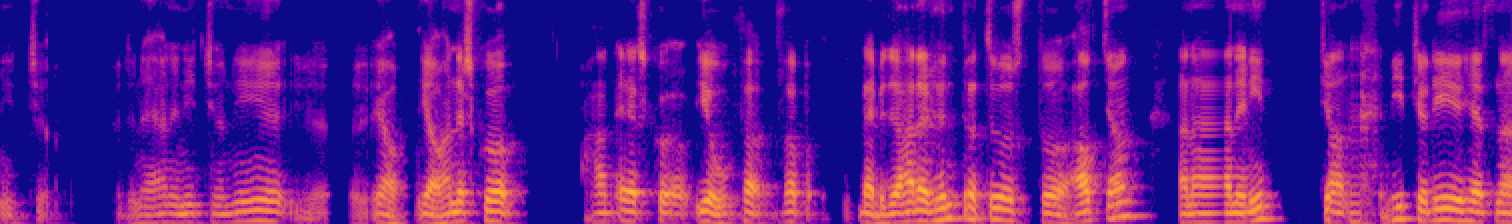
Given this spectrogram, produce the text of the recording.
90, byttu, nei hann er 99 já, já, hann er sko hann er sko, jú, það, það, nei, byrju, hann er 100.018, hann er 19, 99 hérna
